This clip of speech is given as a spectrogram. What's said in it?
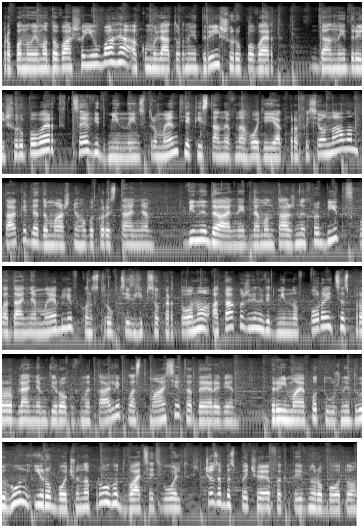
Пропонуємо до вашої уваги акумуляторний дриль шуруповерт. Даний дриль шуруповерт це відмінний інструмент, який стане в нагоді як професіоналам, так і для домашнього використання. Він ідеальний для монтажних робіт, складання меблів, конструкцій з гіпсокартону, а також він відмінно впорається з пророблянням дірок в металі, пластмасі та дереві. Дриль має потужний двигун і робочу напругу 20 вольт, що забезпечує ефективну роботу.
